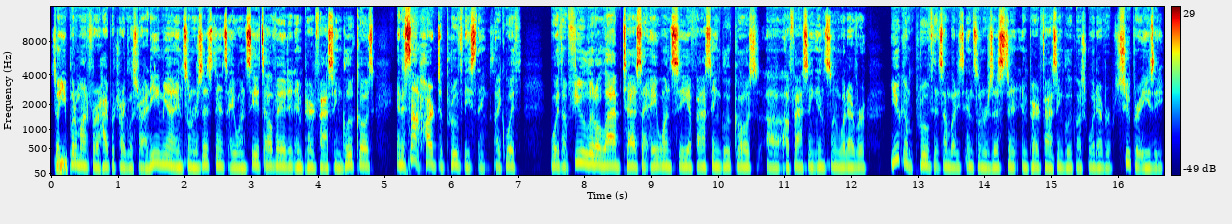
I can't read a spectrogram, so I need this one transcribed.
So you put them on for hypertriglyceridemia, insulin resistance, A1C, it's elevated, impaired fasting glucose, and it's not hard to prove these things. Like with with a few little lab tests, a A1C, a fasting glucose, uh, a fasting insulin, whatever, you can prove that somebody's insulin resistant, impaired fasting glucose, whatever. Super easy.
